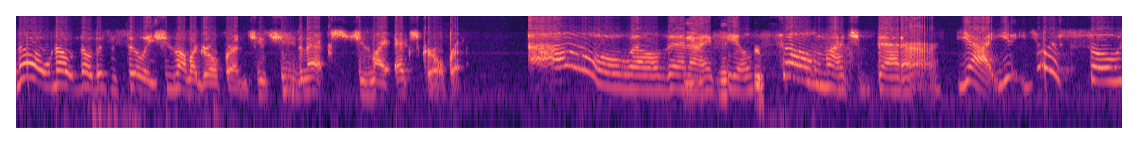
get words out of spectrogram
No, no, no. This is silly. She's not my girlfriend. She's she's an ex. She's my ex girlfriend. Oh, well, then I feel so much better. Yeah, you, you're so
